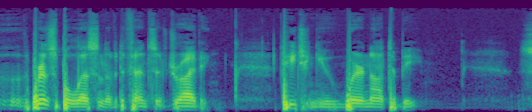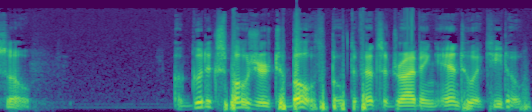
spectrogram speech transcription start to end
uh, the principal lesson of defensive driving teaching you where not to be. So, a good exposure to both, both defensive driving and to Aikido,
